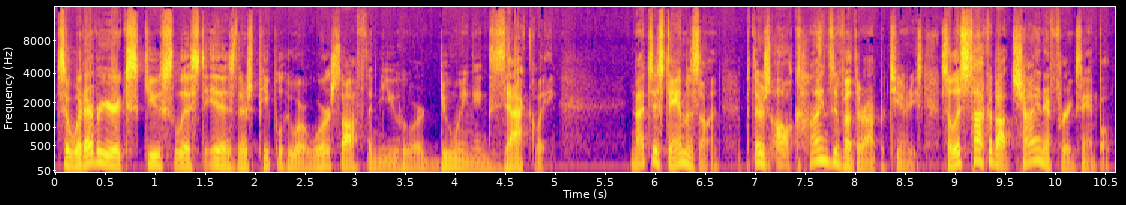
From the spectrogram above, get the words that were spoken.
So, whatever your excuse list is, there's people who are worse off than you who are doing exactly not just Amazon, but there's all kinds of other opportunities. So let's talk about China, for example,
